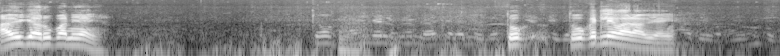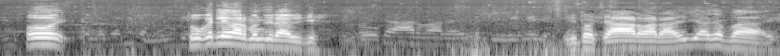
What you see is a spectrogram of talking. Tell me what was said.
આવી ગયા રૂપાની અહીંયા તું તો કેટલી વાર આવી અહીં ઓય, તું કેટલી વાર મંદિર આવી ગઈ? એ તો ચાર વાર આવી ગયા છે ભાઈ.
